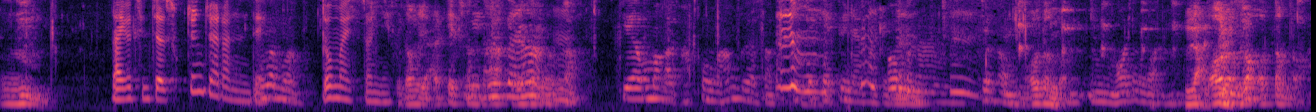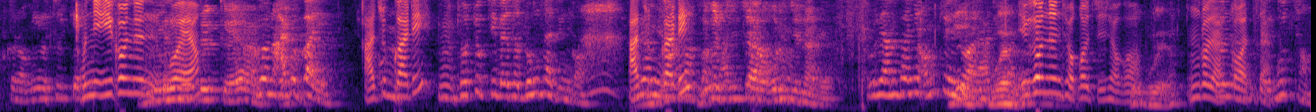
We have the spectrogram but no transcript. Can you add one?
음, 나 이거 진짜 숙주인 줄 알았는데 이거 뭐? 너무 맛있어 언니 너무 얇게 이 쳤나? 그래서 그런가? 뒤에 엄마가 갖고 온거 한국에서 이렇게 개피내가지고. 어머나. 그래서 얻은 거. 음, 얻은 거. 어떤 거? 그럼 이거 들깨. 언니 이거는 음, 뭐예요? 들깨. 이건 아주까리. 아주까리? 응, 저쪽 집에서 농사진 거. 아주까리? 이건 진짜 오리지널이야. 우리 남편이 엄청 좋아해. 이거 뭐야? 이거는 저거지 이거 저거 뭐예요? 이거 날것 같아 무청.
